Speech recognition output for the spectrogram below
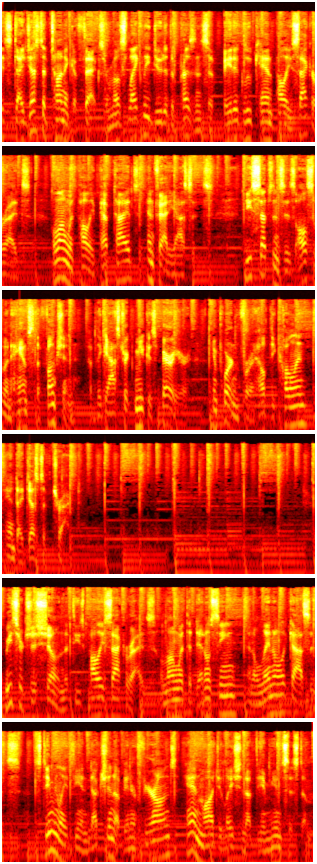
Its digestive tonic effects are most likely due to the presence of beta-glucan polysaccharides, along with polypeptides and fatty acids. These substances also enhance the function of the gastric mucus barrier, important for a healthy colon and digestive tract. Research has shown that these polysaccharides, along with adenosine and oleanolic acids, stimulate the induction of interferons and modulation of the immune system.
